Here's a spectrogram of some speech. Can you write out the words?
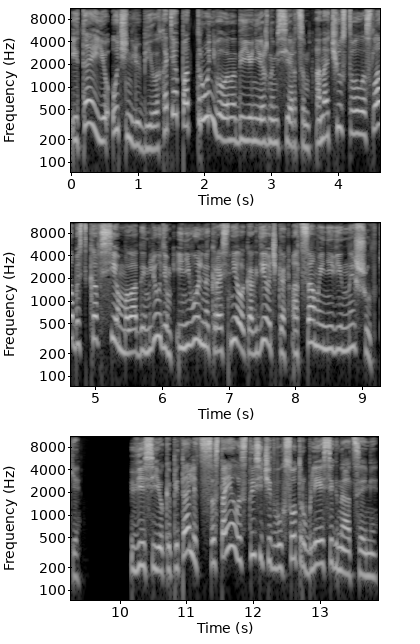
и та ее очень любила, хотя подтрунивала над ее нежным сердцем. Она чувствовала слабость ко всем молодым людям и невольно краснела, как девочка, от самой невинной шутки. Весь ее капиталец состоял из 1200 рублей ассигнациями.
